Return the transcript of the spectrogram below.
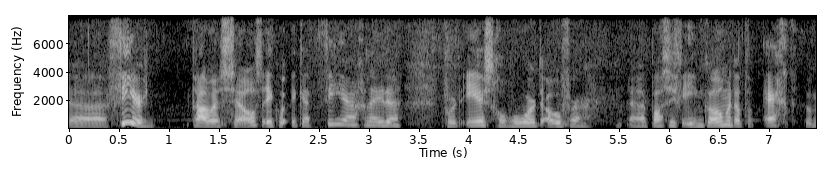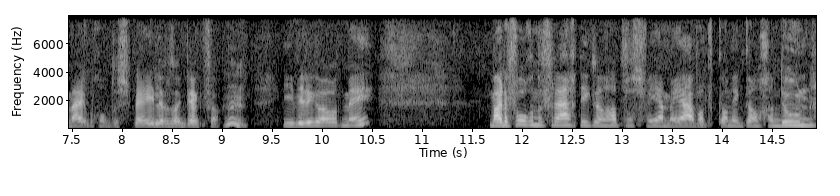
Uh, vier trouwens zelfs. Ik, ik heb vier jaar geleden voor het eerst gehoord over uh, passief inkomen. Dat dat echt bij mij begon te spelen. Dat ik denk van, hm, hier wil ik wel wat mee. Maar de volgende vraag die ik dan had was van ja, maar ja, wat kan ik dan gaan doen?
